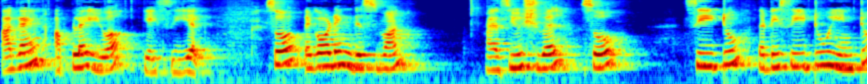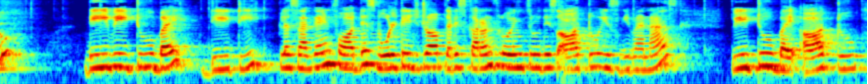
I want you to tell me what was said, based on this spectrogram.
again apply your KCL. So regarding this one, as usual, so C2 that is C2 into dV2 by dt plus again for this voltage drop that is current flowing through this R2 is given as V2 by R2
